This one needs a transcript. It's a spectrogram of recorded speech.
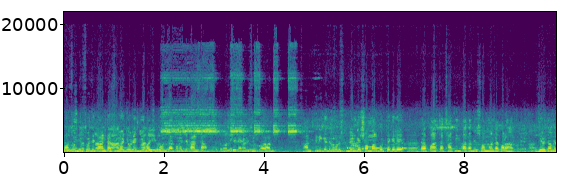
বসন্ত উৎসবে যে গানটা শুরু হয়েছে ওটা গিয়ে বলছি কোনটা কোনো যে গানটা সেটা কিন্তু শুরু করা হবে। শান্তিনিকেতনে কোনো স্টুডেন্টকে সম্মান করতে গেলে তার পাঁচটা ছাতিন পাতা দিয়ে সম্মানটা করা হয়। যেহেতু আমরা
